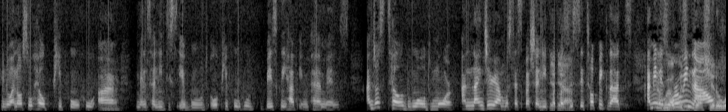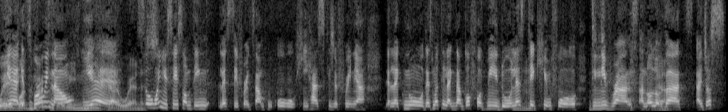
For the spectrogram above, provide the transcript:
you know, and also help people who are mm. mentally disabled or people who basically have impairments and just tell the world more and Nigeria most especially because Yeah. it's a topic that I mean Yeah, it's growing now. it away, yeah, it's growing now. yeah. So when you say something, let's say for example, oh he has schizophrenia, they're like, no, there's nothing like that. God forbid, or let's take him for deliverance and all. Yeah. of that. I just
